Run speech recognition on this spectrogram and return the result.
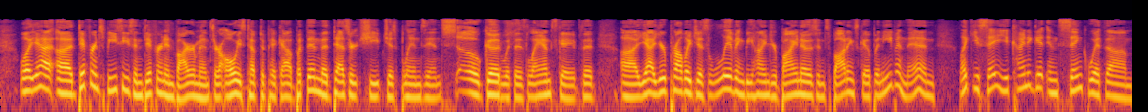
well, yeah, uh, different species and different environments are always tough to pick out, but then the desert sheep just blends in so good with this landscape that, uh, yeah, you're probably just living behind your binos and spotting scope, and even then, like you say, you kind of get in sync with um,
